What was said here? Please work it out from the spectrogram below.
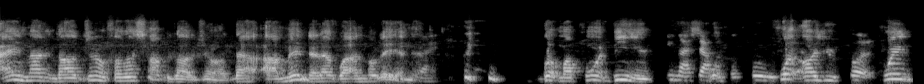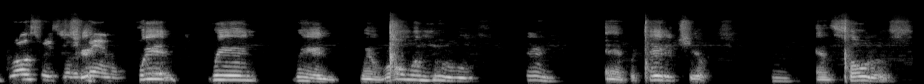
I ain't knocking Dollar General because I shop at Dollar General. Now I'm in there, that's why I know they're in there. Right. but my point being, you're not shopping what, for food. What are you for? When groceries for the family. When when when when Roman noodles mm. and potato chips mm. and sodas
